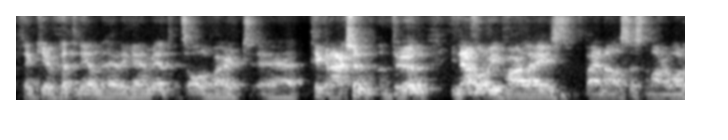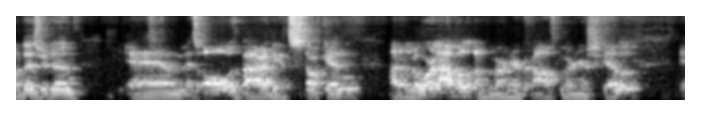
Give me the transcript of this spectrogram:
I think you've hit the nail on the head again, mate. It's all about uh, taking action and doing. You never want to be paralyzed by analysis, no matter what it is you're doing. Um, it's always better to get stuck in at a lower level and learn your craft, learn your skill, uh,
